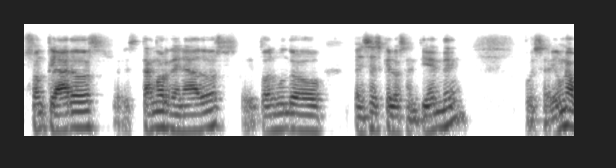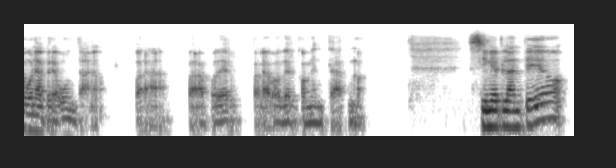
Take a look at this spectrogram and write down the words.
son claros, están ordenados, eh, todo el mundo pensáis que los entienden, pues sería una buena pregunta ¿no? para, para, poder, para poder comentar. ¿no? Si me planteo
